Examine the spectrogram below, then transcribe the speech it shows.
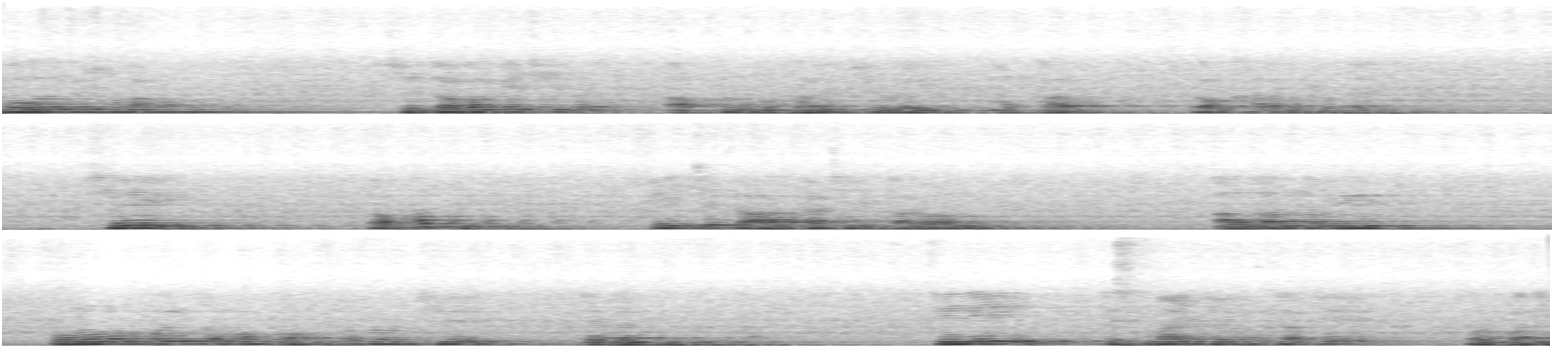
বহু লোকের সমাগম সে তখন ছিল? আব্দুল মোতালিব ছিল এই মক্কার রক্ষার সেই তখন এই যে তার কাছে কারণ আল্লাহ নবীর উননব্বইতম বংশধর হচ্ছে দেবেন তিনি ইসমাইল জমিদাকে কোরবানি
